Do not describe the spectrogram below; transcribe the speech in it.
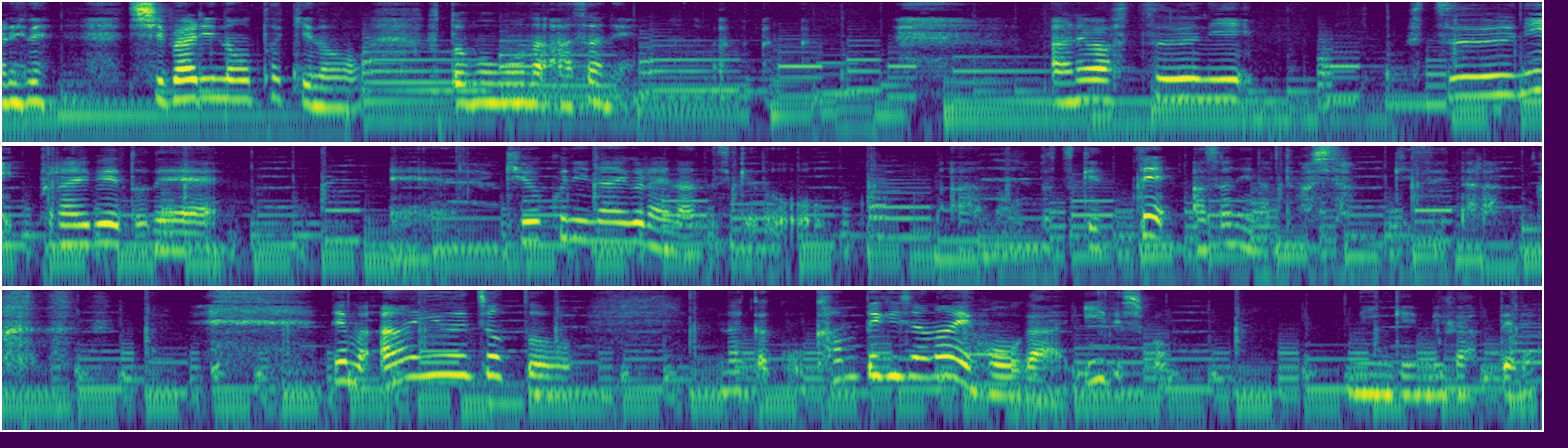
あれね縛りの時の太もものあざね。あれは普通に普通にプライベートで、えー、記憶にないぐらいなんですけどあのぶつけてあざになってました。気づいたら。でもああいうちょっとなんかこう完璧じゃない方がいいでしょ。人間味があってね。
